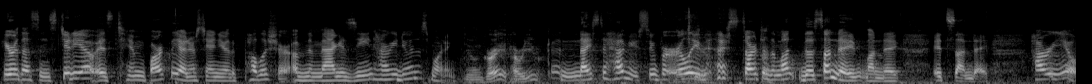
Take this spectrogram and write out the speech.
Here with us in studio is Tim Barkley. I understand you're the publisher of the magazine. How are you doing this morning? Doing great. How are you? Good. Nice to have you. Super early. you. Nice start to the month, the Sunday, Monday. It's Sunday. How are you?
